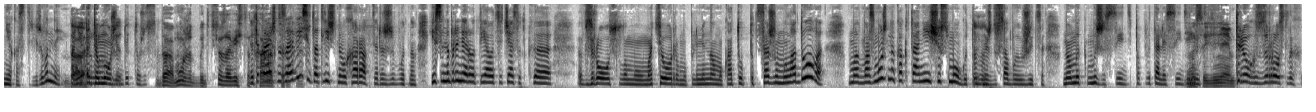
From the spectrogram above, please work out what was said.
не кастрированные, Да. они- это может быть то же самое. Да, может быть. Все зависит от Это, характера. конечно, зависит от личного характера животного. Если, например, вот я вот сейчас вот к взрослому, матерому племенному коту подсажу молодого, возможно, как-то они еще смогут Мгм. между собой ужиться. Но мы, мы же соед- попытались Мы соединить соединяем трех взрослых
